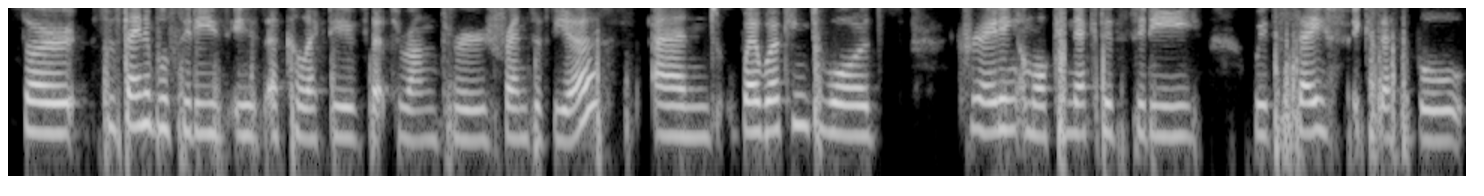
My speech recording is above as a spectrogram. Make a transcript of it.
So Sustainable Cities is a collective that's run through Friends of the Earth, and we're working towards creating a more connected city with safe, accessible,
